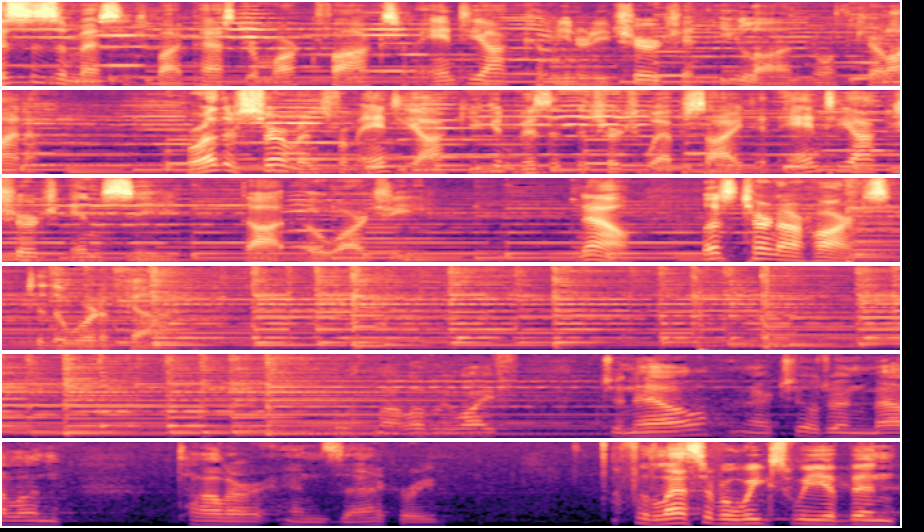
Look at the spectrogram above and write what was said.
This is a message by Pastor Mark Fox of Antioch Community Church in Elon, North Carolina. For other sermons from Antioch, you can visit the church website at antiochchurchnc.org. Now, let's turn our hearts to the Word of God. With my lovely wife, Janelle, and our children, Madeline, Tyler, and Zachary. For the last several weeks, we have been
